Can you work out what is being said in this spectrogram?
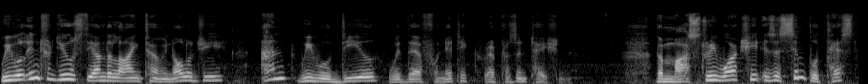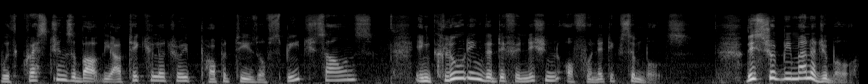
we will introduce the underlying terminology and we will deal with their phonetic representation. The mastery worksheet is a simple test with questions about the articulatory properties of speech sounds, including the definition of phonetic symbols. This should be manageable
